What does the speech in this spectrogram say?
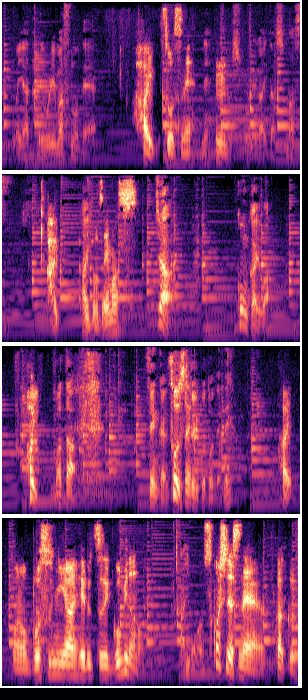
まあやっておりますので、はい、そうですね。ね、うんよろしくお願いいたします。はい、ありがとうございます。じゃあ、今回は、はい、また、前回のそうですね続きということでね。はい。このボスニア・ヘルツェゴビナの、はい。もう少しですね、深く、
